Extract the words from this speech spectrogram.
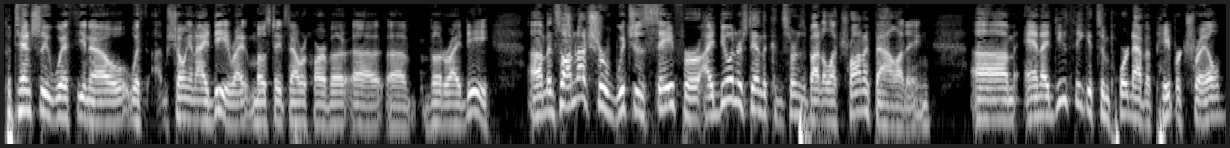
potentially with, you know, with showing an ID, right? Most states now require vote, uh, uh, voter ID. Um, and so I'm not sure which is safer. I do understand the concerns about electronic balloting. Um, and I do think it's important to have a paper trail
